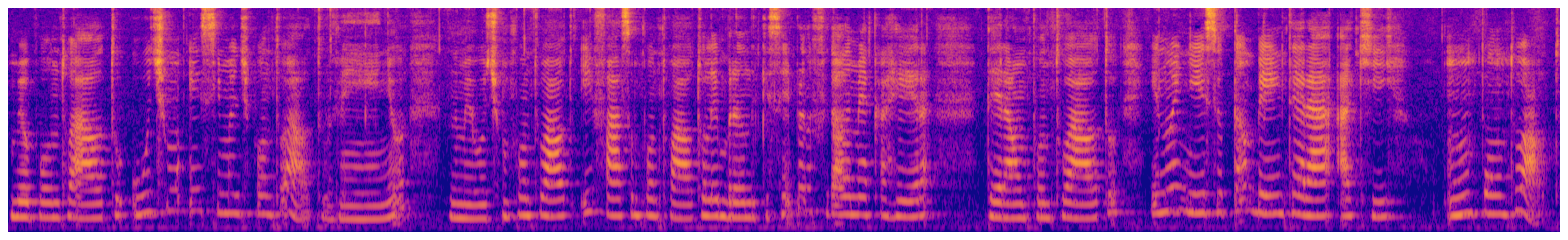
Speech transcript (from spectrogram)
o meu ponto alto último em cima de ponto alto. Venho no meu último ponto alto e faço um ponto alto, lembrando que sempre no final da minha carreira terá um ponto alto e no início também terá aqui um ponto alto.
